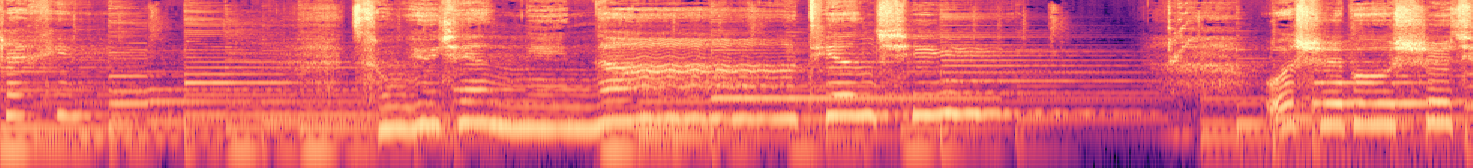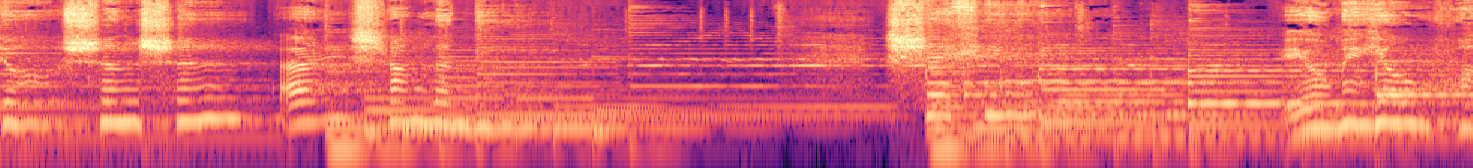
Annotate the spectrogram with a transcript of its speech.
谁从遇见你那天起，我是不是就深深爱上了你？谁有没有话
